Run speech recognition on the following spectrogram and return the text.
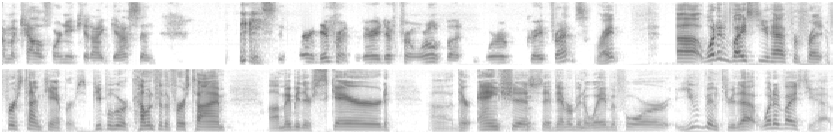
i'm a california kid i guess and it's, it's very different very different world but we're great friends. Right. Uh, what advice do you have for fr- first time campers? People who are coming for the first time uh, maybe they're scared uh, they're anxious. Mm-hmm. They've never been away before. You've been through that. What advice do you have?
